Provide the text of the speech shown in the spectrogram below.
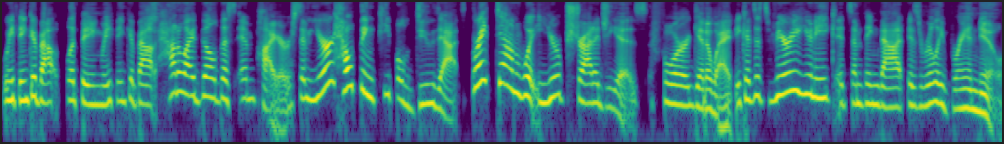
We think about flipping. We think about how do I build this empire? So you're helping people do that. Break down what your strategy is for Getaway because it's very unique. It's something that is really brand new.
